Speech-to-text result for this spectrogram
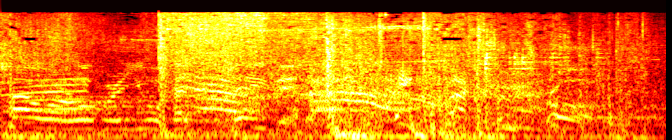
power over you has faded. Take back control.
